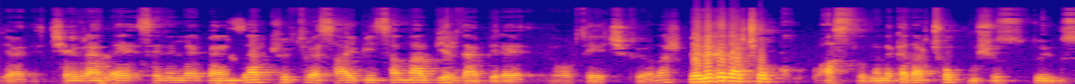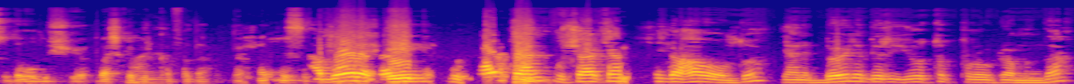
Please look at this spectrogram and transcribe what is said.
Yani çevrende seninle benzer kültüre sahip insanlar birdenbire ortaya çıkıyorlar. Ve ne kadar çok aslında ne kadar çokmuşuz duygusu da oluşuyor başka Aynen. bir kafada. Haklısın. Ha bu arada uçarken, uçarken bir şey daha oldu. Yani böyle bir YouTube programında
